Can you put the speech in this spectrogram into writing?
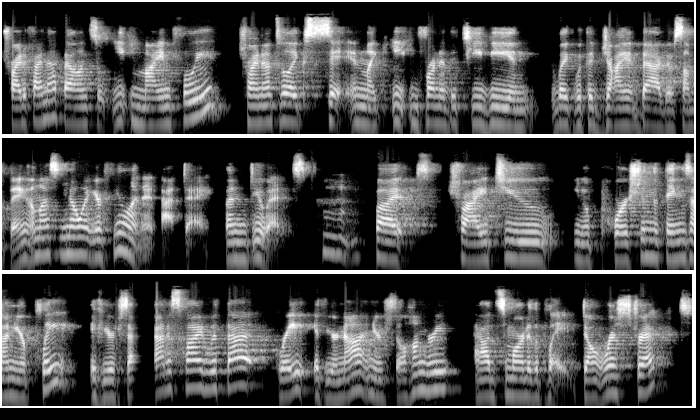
try to find that balance. So eat mindfully. Try not to like sit and like eat in front of the TV and like with a giant bag of something, unless you know what you're feeling it that day. Then do it. Mm-hmm. But try to you know portion the things on your plate. If you're satisfied with that, great. If you're not and you're still hungry, add some more to the plate. Don't restrict.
